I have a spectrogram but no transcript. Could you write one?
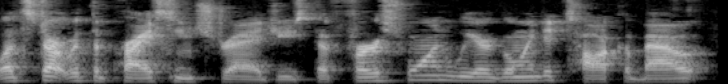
let's start with the pricing strategies. The first one we are going to talk about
